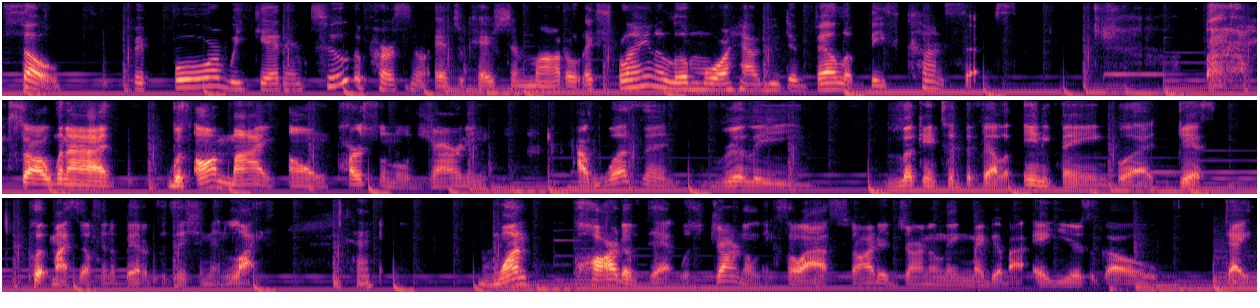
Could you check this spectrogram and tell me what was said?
So before we get into the personal education model, explain a little more how you develop these concepts. So, when I was on my own personal journey, I wasn't really looking to develop anything but just put myself in a better position in life. Okay. One part of that was journaling. So I started journaling maybe about eight years ago daily.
